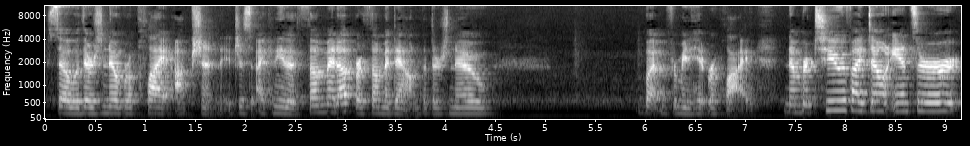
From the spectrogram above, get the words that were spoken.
So there's no reply option. It just, I can either thumb it up or thumb it down, but there's no button for me to hit reply. Number two, if I don't answer,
